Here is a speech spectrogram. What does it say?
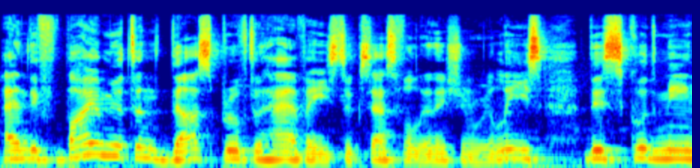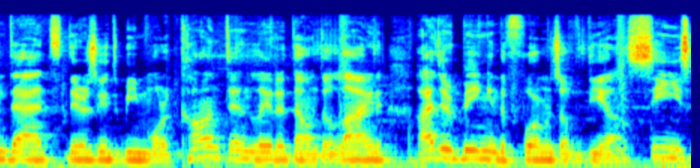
and if Biomutant does prove to have a successful initial release, this could mean that there's going to be more content later down the line either being in the forms of DLCs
